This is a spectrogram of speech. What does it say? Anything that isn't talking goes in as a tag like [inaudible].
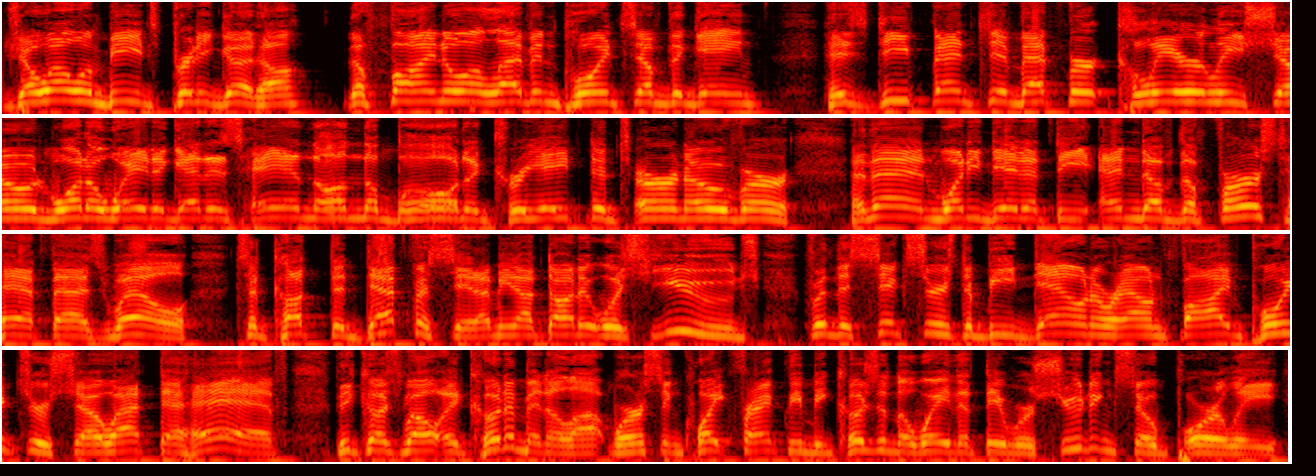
Joel Embiid's pretty good, huh? The final 11 points of the game. His defensive effort clearly showed what a way to get his hand on the ball to create the turnover. And then what he did at the end of the first half as well to cut the deficit. I mean, I thought it was huge for the Sixers to be down around five points or so at the half because, well, it could have been a lot worse. And quite frankly, because of the way that they were shooting so poorly,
